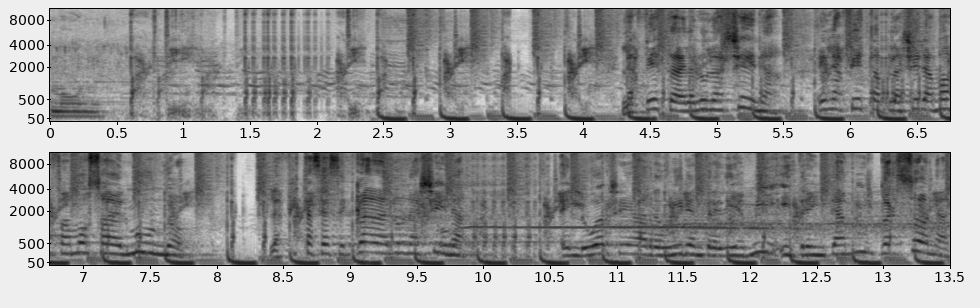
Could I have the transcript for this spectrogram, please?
Moon Party. La fiesta de la luna llena es la fiesta playera más famosa del mundo. La fiesta se hace cada luna llena el lugar llega a reunir entre 10.000 y 30.000 personas.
